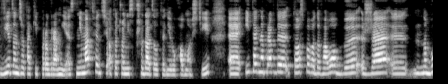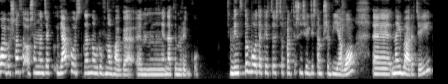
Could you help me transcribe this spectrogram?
wiedząc, że taki program jest, nie martwiąc się o to, czy oni sprzedadzą te nieruchomości. E, I tak naprawdę to spowodowałoby, że e, no, byłaby szansa osiągnąć jakąś względną równowagę na tym rynku. Więc to było takie coś, co faktycznie się gdzieś tam przebijało e, najbardziej.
